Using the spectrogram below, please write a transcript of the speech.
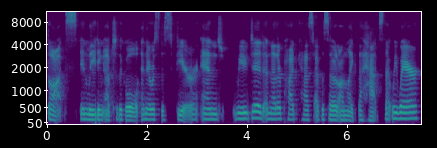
thoughts in leading up to the goal. And there was this fear. And we did another podcast episode on like the hats that we wear.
